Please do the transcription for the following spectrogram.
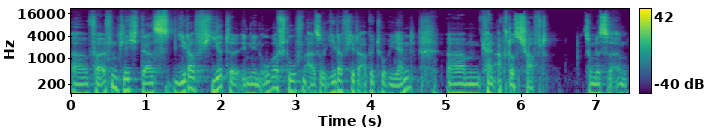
äh, veröffentlicht, dass jeder Vierte in den Oberstufen, also jeder vierte Abiturient, ähm, keinen Abschluss schafft. Zumindest, ähm,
